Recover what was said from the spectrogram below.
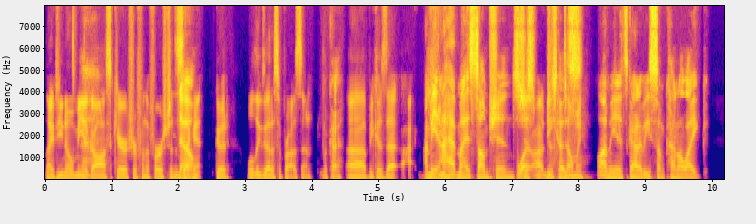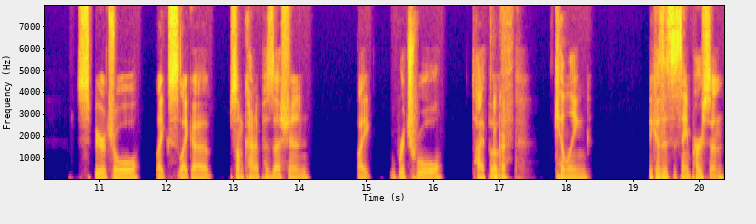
Like, do you know Mia Goth's character from the first to the No. second? Good. We'll leave that a surprise then, okay. uh, because that I mean, I have my assumptions. What? Just, Uh, just because, tell me. Well, I mean, it's got to be some kind of like spiritual, like like a some kind of possession, like ritual type of Okay. killing, because it's the same person.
